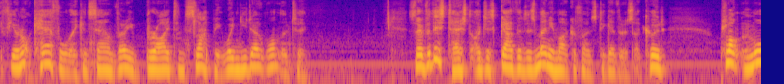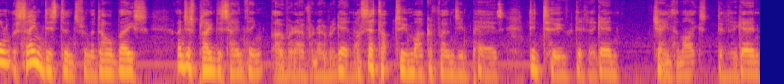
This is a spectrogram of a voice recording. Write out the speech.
if you're not careful, they can sound very bright and slappy when you don't want them to. So for this test, I just gathered as many microphones together as I could, plonked them all at the same distance from the double bass, and just played the same thing over and over and over again. I set up two microphones in pairs, did two, did it again, changed the mics, did it again,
